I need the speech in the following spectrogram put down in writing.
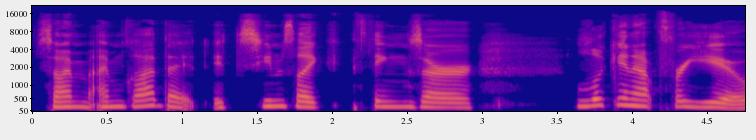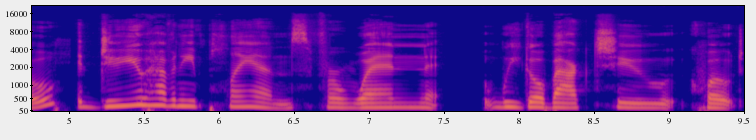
So I'm, I'm glad that it seems like things are looking up for you. Do you have any plans for when we go back to quote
